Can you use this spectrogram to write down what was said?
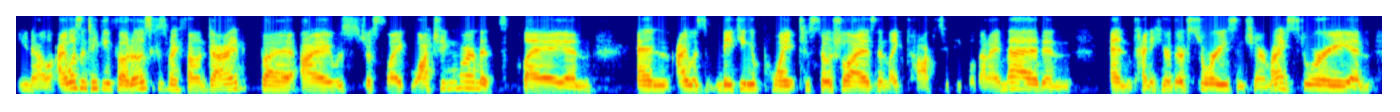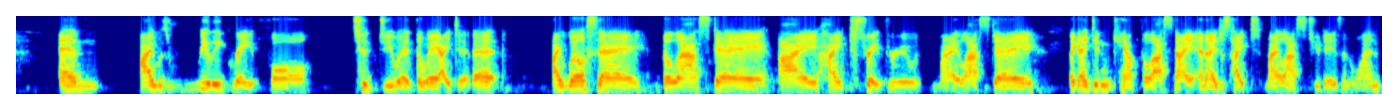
you know, I wasn't taking photos because my phone died, but I was just like watching marmots play and, and I was making a point to socialize and like talk to people that I met and and kind of hear their stories and share my story and and I was really grateful to do it the way I did it. I will say the last day I hiked straight through my last day. Like I didn't camp the last night and I just hiked my last 2 days in one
